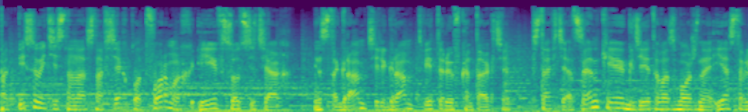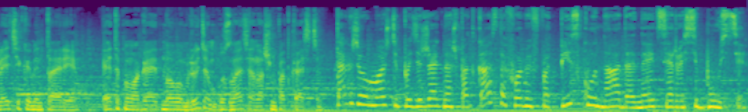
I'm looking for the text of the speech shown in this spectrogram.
Подписывайтесь на нас на всех платформах и в соцсетях – Инстаграм, Телеграм, Твиттер и ВКонтакте. Ставьте оценки, где это возможно, и оставляйте комментарии. Это помогает новым людям узнать о нашем подкасте. Также вы можете поддержать наш подкаст, оформив подписку на донейт-сервисе Boosty.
